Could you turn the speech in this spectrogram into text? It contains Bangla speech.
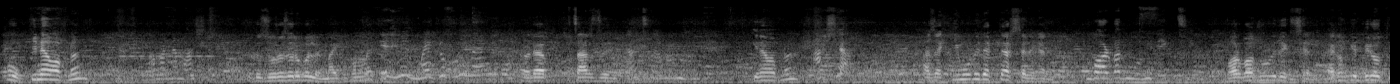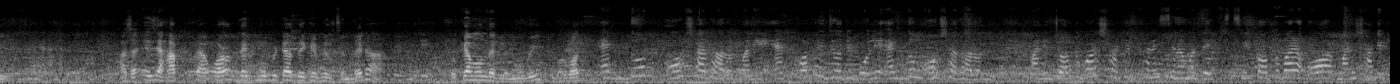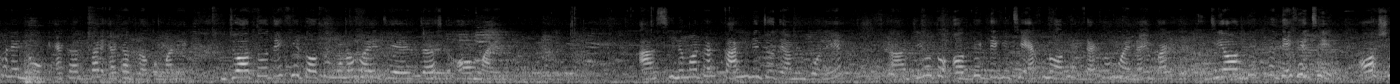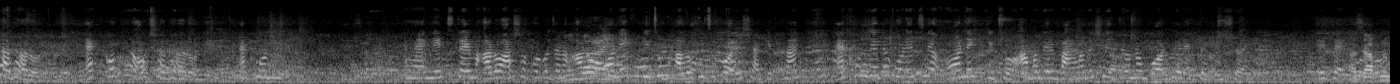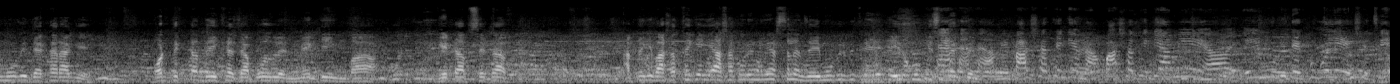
ও কি নাম আপনার? আমার নাম আশা একটু জোরে জোরে বললেন মাইক্রোফোন নাই? মাইক্রোফোন নাই। ওটা চার্জে আচ্ছা। কি নাম আপনার? আশা। আচ্ছা কি মুভি দেখতে আসছেন এখানে? বরবাদ মুভি দেখছি। বরবাদ মুভি দেখছেন। এখন কি বিরতি? আচ্ছা এই যে হাফটা অর্ধেক মুভিটা দেখে ফেলছেন তাই না? তো কেমন দেখলেন মুভি বরবাদ? একদম অসাধারণ মানে এক কথায় যদি বলি একদম অসাধারণ। মানে যতবার শাকিব খানের সিনেমা দেখছি ততবার মানে শাকিব খানের লুক এক একবার এক এক রকম মানে যত দেখি তত মনে হয় যে জাস্ট অমাইন্ড আর সিনেমাটার কাহিনী যদি আমি বলি যেহেতু অর্ধেক দেখেছি এখনও অর্ধেক দেখা হয় নাই বাট যে অর্ধেকটা দেখেছি অসাধারণ এক কথায় অসাধারণ। এখন হ্যাঁ নেক্সট টাইম আরও আশা করব যেন আরও অনেক কিছু ভালো কিছু করে শাকিব খান। এখন যেটা করেছে অনেক কিছু। আমাদের বাংলাদেশের জন্য গর্বের একটা বিষয়। এটাই। আচ্ছা আপনি মুভি দেখার আগে অর্ধেকটা দেখে যা বললেন মেকিং বা গেট আপ সেট আপ আপনি কি বাসা থেকে এই আশা করে নিয়ে আসছিলেন যে এই মুভির ভিতরে এইরকম কিছু হ্যাঁ হ্যাঁ দেখবেন? হ্যাঁ আমি বাসা থেকে না বাসা থেকে আমি এই মুভি দেখব বলে এসেছি।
